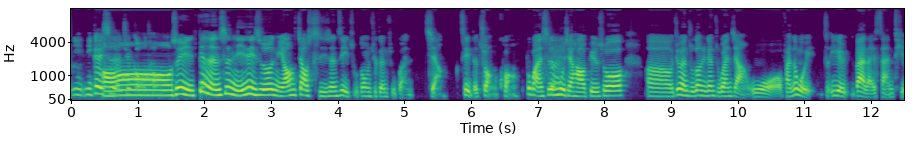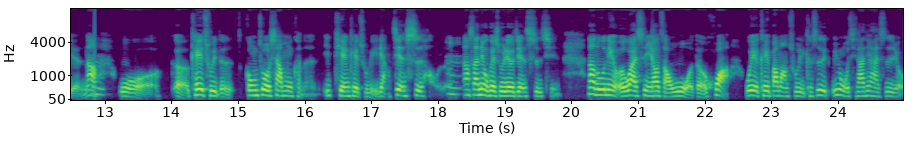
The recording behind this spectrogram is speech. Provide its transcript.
你，你可以试着去沟通，哦，所以变成是你自己说，你要叫实习生自己主动去跟主管讲自己的状况，不管是目前好，比如说，呃，就很主动去跟主管讲，我反正我这一个礼拜来三天，那我、嗯、呃可以处理的工作项目可能一天可以处理两件事好了，嗯、那三天我可以处理六件事情，那如果你有额外事情要找我的话。我也可以帮忙处理，可是因为我其他天还是有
